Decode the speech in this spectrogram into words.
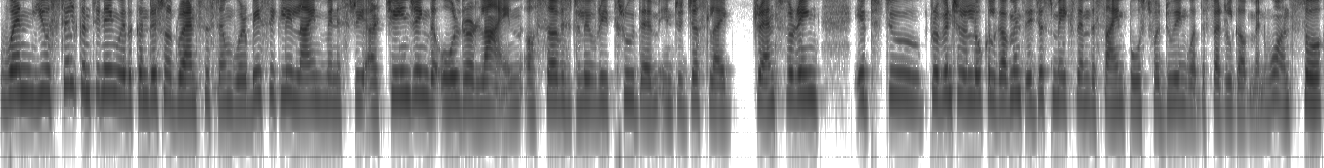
when you're still continuing with the conditional grant system, where basically line ministry are changing the older line of service delivery through them into just like transferring it to provincial and local governments, it just makes them the signpost for doing what the federal government wants. So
